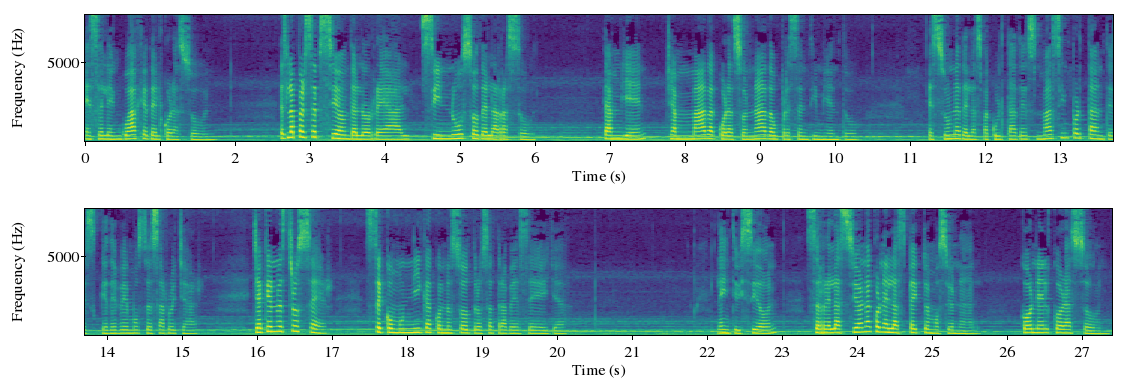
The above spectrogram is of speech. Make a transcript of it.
es el lenguaje del corazón. Es la percepción de lo real sin uso de la razón. También llamada corazonada o presentimiento. Es una de las facultades más importantes que debemos desarrollar, ya que nuestro ser se comunica con nosotros a través de ella. La intuición se relaciona con el aspecto emocional, con el corazón.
